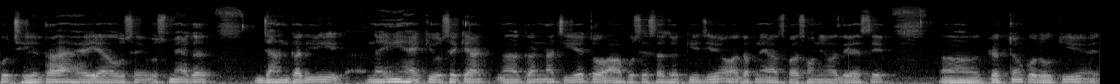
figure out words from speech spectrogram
को झेल रहा है या उसे, उसमें अगर जानकारी नहीं है कि उसे क्या करना चाहिए तो आप उसे सजग कीजिए और अपने आसपास होने वाले ऐसे कृत्यों को रोकिए।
